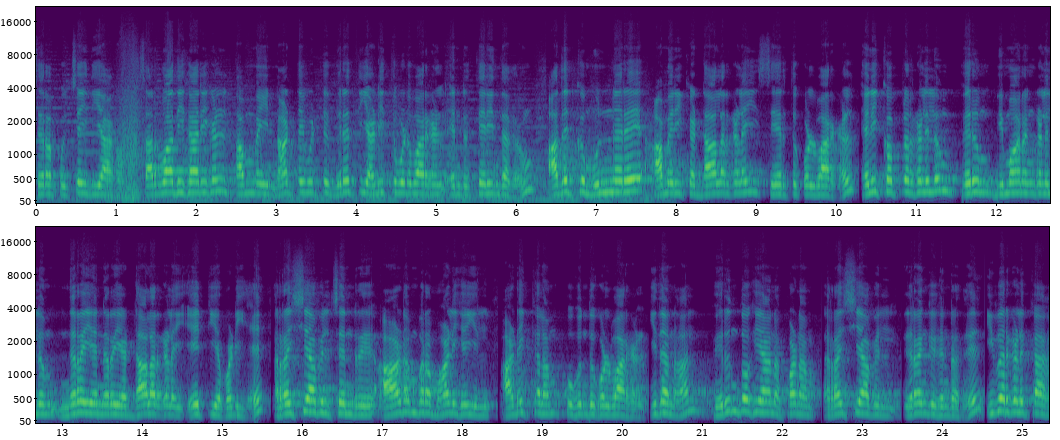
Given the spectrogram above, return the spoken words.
சிறப்பு செய்தியாகும். சர்வாதிகாரிகள் தம்மை நாட்டை விட்டு விரத்தி அடித்து விடுவார்கள் என்று தெரிந்ததும் அதற்கு முன்னரே அமெரிக்க டாலர்களை சேர்த்து கொள்வார்கள். ஹெலிகாப்டர்களிலும் பெரும் விமானங்களிலும் நிறைய நிறைய டாலர்களை ஏற்றியபடியே ரஷ்யாவில் சென்று ஆடம்பர மாளிகையில் அடைக்கலம் புகுந்து கொள்வார்கள். இதனால் பெருந்தொகையான பணம் ரஷ்யாவில் இறங்குகின்றது. இவர்களுக்காக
